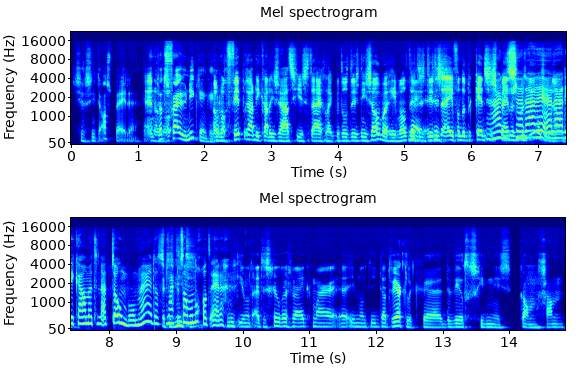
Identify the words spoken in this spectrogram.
zich ziet afspelen. En dat is vrij uniek, denk ik. Ook nog VIP-radicalisatie is het eigenlijk. Ik bedoel, het is niet zomaar iemand. Nee, dit is, dit is, is- een van de bekendste Ja, dit spelers is het radi- wereldtoneel. radicaal met een atoombom, hè? Dat is maakt het allemaal nog wat erger. Niet iemand uit de Schilderswijk, maar eh, iemand die daadwerkelijk eh, de wereldgeschiedenis kan gaan.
